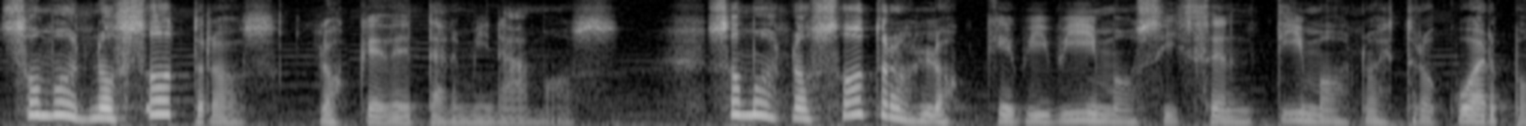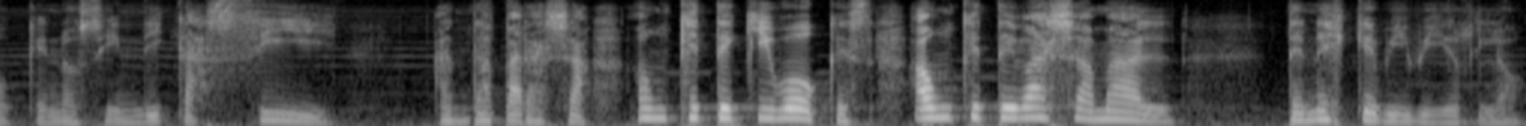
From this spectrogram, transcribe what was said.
somos nosotros los que determinamos. Somos nosotros los que vivimos y sentimos nuestro cuerpo que nos indica sí, anda para allá, aunque te equivoques, aunque te vaya mal, tenés que vivirlo.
